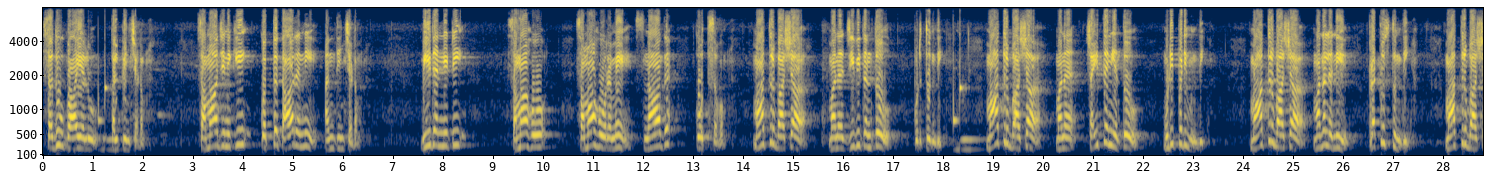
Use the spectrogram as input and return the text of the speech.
సదుపాయాలు కల్పించడం. సమాజానికి కొత్త దారిని అందించడం. వీటన్నిటి సమాహో సమాహోరమే స్నాతకోత్సవం మాతృభాష మన జీవితంతో పుడుతుంది. మాతృభాష మన చైతన్యంతో ముడిపడి ఉంది. మాతృభాష మనలని ప్రకృస్తుంది. మాతృభాష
